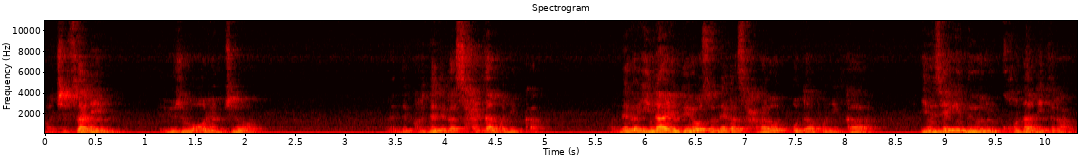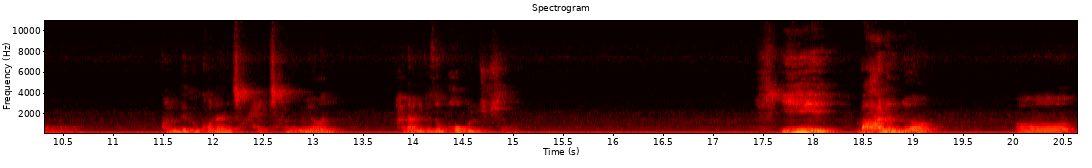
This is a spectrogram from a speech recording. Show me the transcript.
어, 집사님 요즘 어렵죠. 그런데 내가 살다 보니까 내가 이 나이 되어서 내가 살아오다 보니까 인생이 늘 고난이더라고. 그런데 그 고난 잘 참으면 하나님께서 복을 주셔. 이 말은요, 어,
